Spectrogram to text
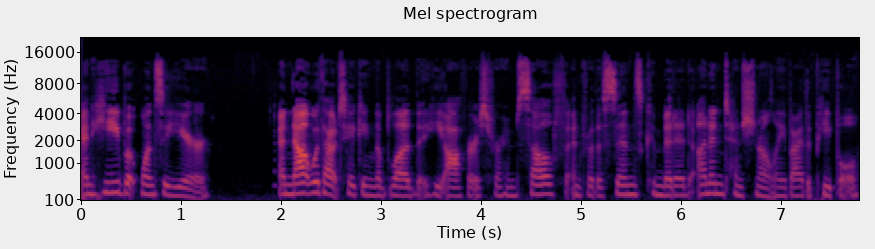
and he but once a year, and not without taking the blood that he offers for himself and for the sins committed unintentionally by the people.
